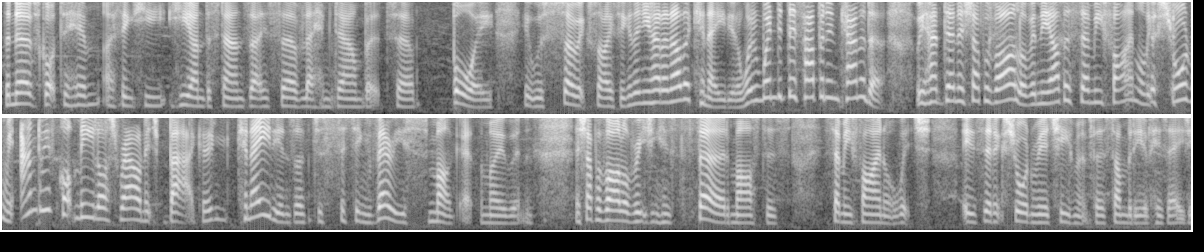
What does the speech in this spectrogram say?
the nerves got to him. I think he, he understands that his serve let him down, but uh, boy, it was so exciting. And then you had another Canadian. When, when did this happen in Canada? We had Denis Shapovalov in the other semi-final. Extraordinary. and we've got Milos Raonic back. Canadians are just sitting very smug at the moment. And Shapovalov reaching his third Masters semi-final, which is an extraordinary achievement for somebody of his age,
